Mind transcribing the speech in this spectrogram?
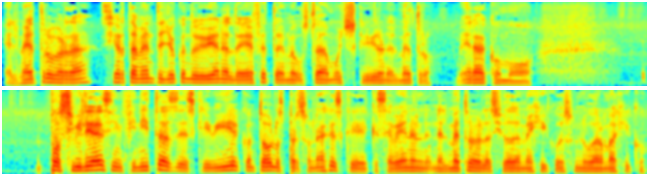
El metro, ¿verdad? Ciertamente yo cuando vivía en el DF también me gustaba mucho escribir en el metro. Era como posibilidades infinitas de escribir con todos los personajes que, que se ven en, en el metro de la Ciudad de México. Es un lugar mágico.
